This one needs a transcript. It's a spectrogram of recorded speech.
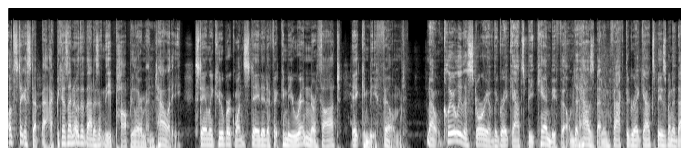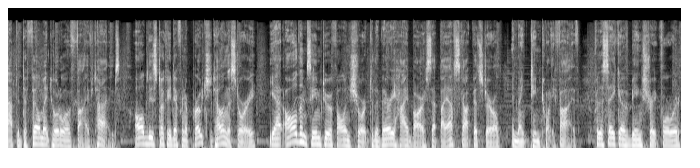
Let's take a step back because I know that that isn't the popular mentality. Stanley Kubrick once stated if it can be written or thought, it can be filmed. Now, clearly the story of The Great Gatsby can be filmed. It has been. In fact, The Great Gatsby has been adapted to film a total of five times. All of these took a different approach to telling the story, yet all of them seem to have fallen short to the very high bar set by F. Scott Fitzgerald in 1925. For the sake of being straightforward,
